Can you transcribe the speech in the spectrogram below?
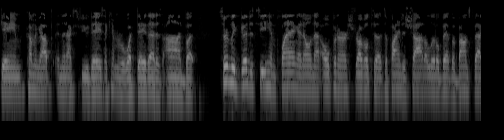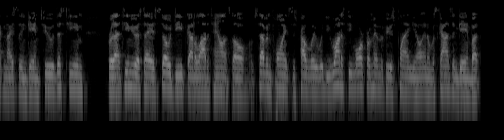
game coming up in the next few days. I can't remember what day that is on, but certainly good to see him playing. I know in that opener struggled to to find his shot a little bit, but bounced back nicely in game two. This team for that Team USA is so deep, got a lot of talent. So seven points is probably what you want to see more from him if he was playing, you know, in a Wisconsin game. But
